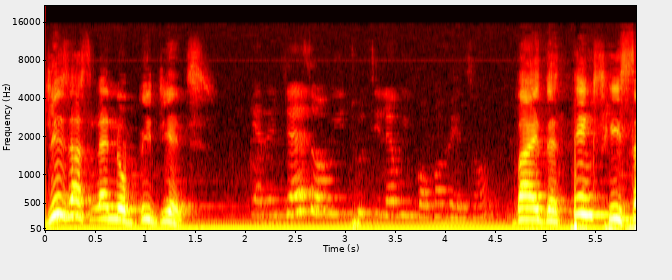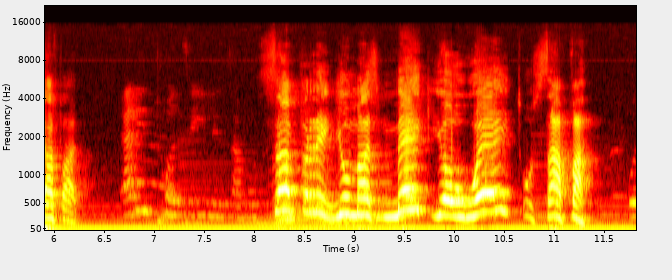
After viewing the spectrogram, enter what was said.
Jesus learned obedience ke re jesu o ithutile boikokobetso by the things he suffered. ka dintho tse ileng tsa Suffering, you must make your way to suffer. o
